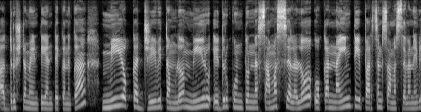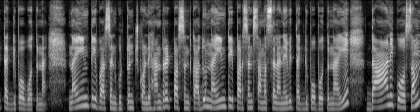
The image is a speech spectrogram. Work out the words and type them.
అదృష్టం ఏంటి అంటే కనుక మీ యొక్క జీవితంలో మీరు ఎదుర్కొంటున్న సమస్యలలో ఒక నైంటీ పర్సెంట్ సమస్యలు అనేవి తగ్గిపోబోతున్నాయి. నైంటీ పర్సెంట్ గుర్తుంచుకోండి. హండ్రెడ్ పర్సెంట్ కాదు నైంటీ పర్సెంట్ సమస్యలు అనేవి తగ్గిపోబోతున్నాయి. దానికోసం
